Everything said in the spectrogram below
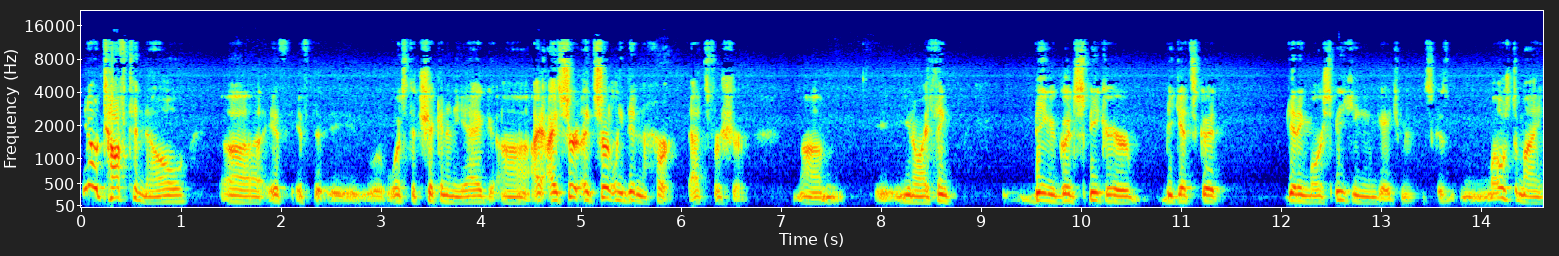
You know, tough to know uh, if if the, what's the chicken and the egg. Uh, I, I certainly it certainly didn't hurt. That's for sure. Um, you know, I think being a good speaker begets good getting more speaking engagements because most of my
